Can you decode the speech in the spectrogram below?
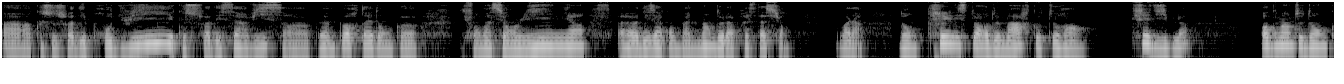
euh, que ce soit des produits, que ce soit des services, euh, peu importe, hein, donc euh, des formations en ligne, des accompagnements de la prestation. Voilà. Donc créer une histoire de marque te rend crédible, augmente donc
